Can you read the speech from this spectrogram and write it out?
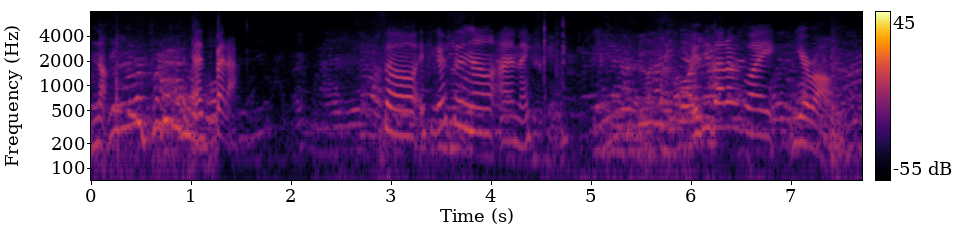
no. Espera. So, if you guys didn't know, I'm Mexican. If you thought I was white, you're wrong.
